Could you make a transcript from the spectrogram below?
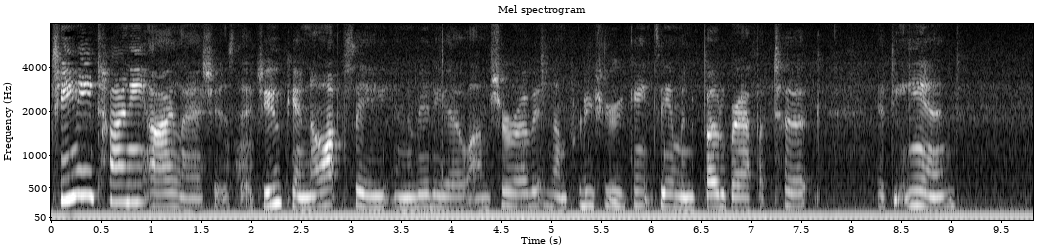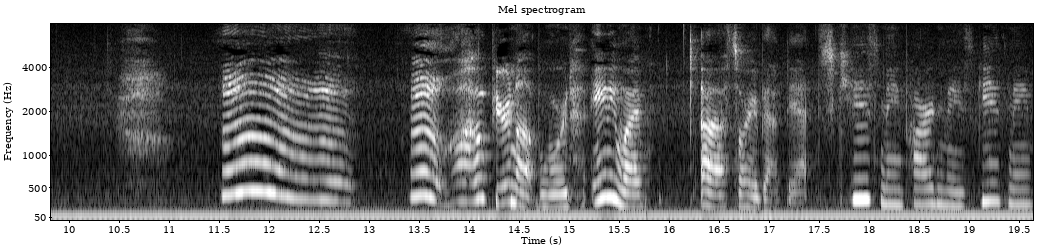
teeny tiny eyelashes that you cannot see in the video. I'm sure of it and I'm pretty sure you can't see them in the photograph I took at the end. Oh, I hope you're not bored. Anyway, uh, sorry about that. Excuse me, pardon me, excuse me.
